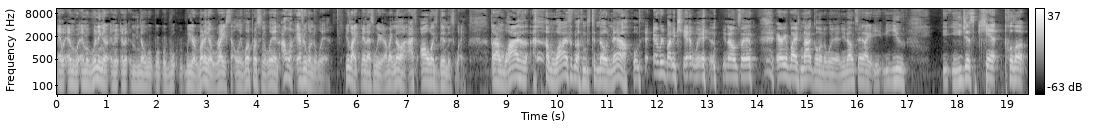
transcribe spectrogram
And, and, and we're winning a, and, and, you know, we're, we're, we are running a race that only one person can win. I want everyone to win. You're like, man, that's weird. I'm like, no, I've always been this way. But I'm wise. I'm wise enough to know now that everybody can't win. You know what I'm saying? Everybody's not going to win. You know what I'm saying? Like you, you, you just can't pull up.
